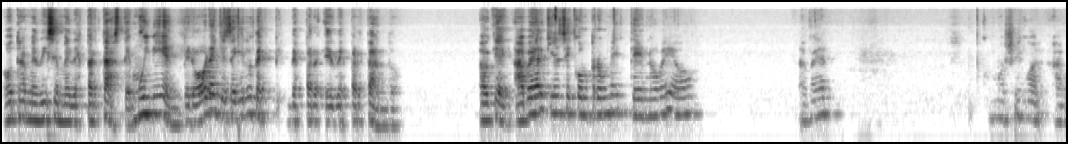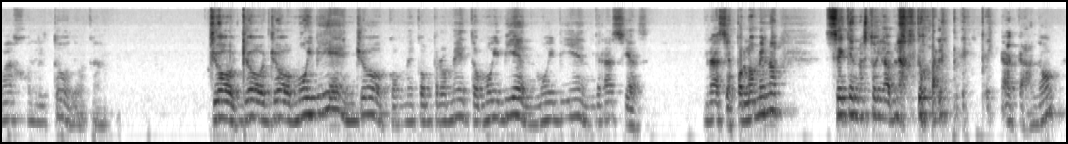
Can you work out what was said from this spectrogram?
Otra me dice, me despertaste. Muy bien, pero ahora hay que seguir eh, despertando. Ok, a ver quién se compromete, no veo. A ver. ¿Cómo llego abajo del todo acá? Yo, yo, yo, muy bien, yo me comprometo, muy bien, muy bien, gracias. Gracias. Por lo menos sé que no estoy hablando al Pepe acá, ¿no?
